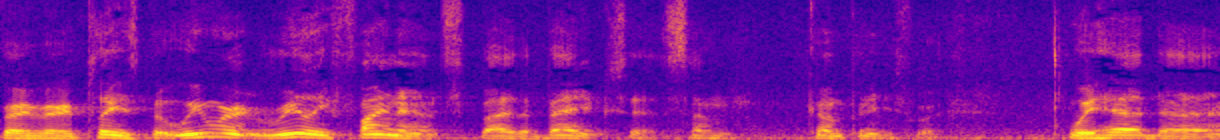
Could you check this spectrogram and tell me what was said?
very, very pleased. But we weren't really financed by the banks as some companies were. We had uh,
